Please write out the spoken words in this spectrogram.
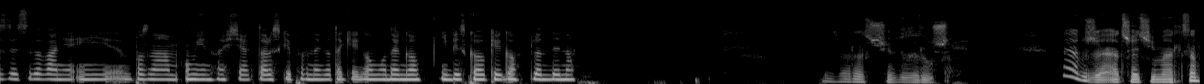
Zdecydowanie i poznałam umiejętności aktorskie pewnego takiego młodego niebieskookiego blondyna. Zaraz się wzruszę. Dobrze, a 3 marca?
